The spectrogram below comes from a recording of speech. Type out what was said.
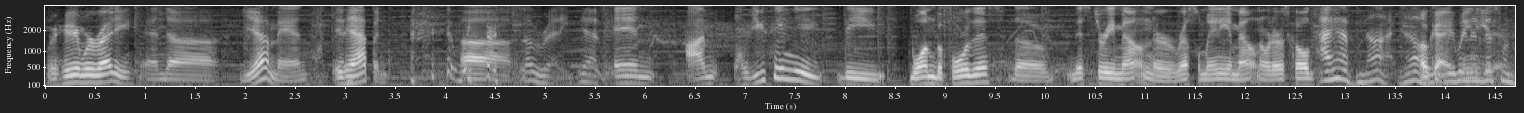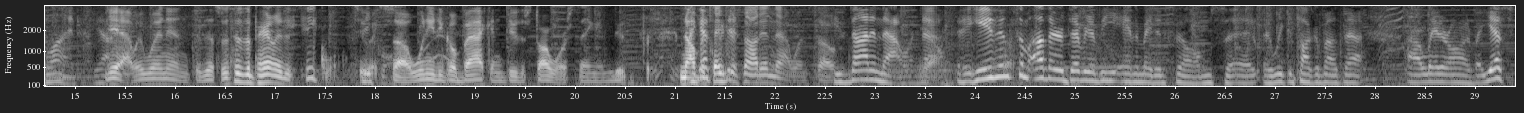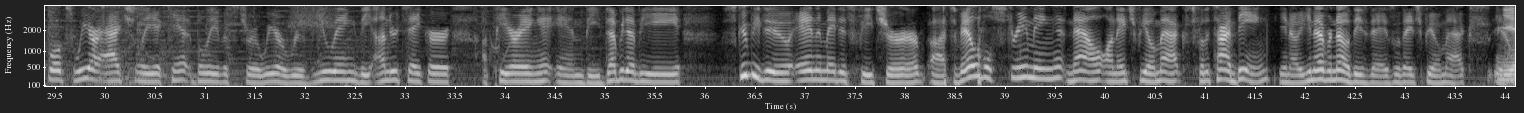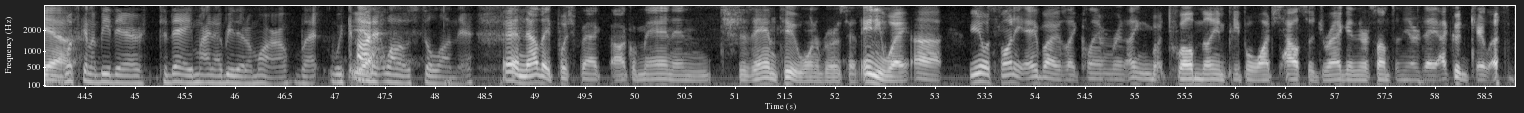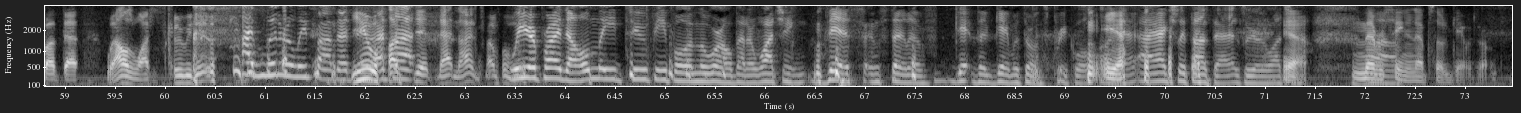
We're here. We're ready. And uh, yeah, man, it happened. we Uh, are so ready. Yes. And I'm. Have you seen the the one before this, the Mystery Mountain or WrestleMania Mountain or whatever it's called? I have not. No. Okay, We went me in this one blind. Yeah. Yeah, we went into this. This is apparently the sequel, to it, so we need to go back and do the Star Wars thing and do. The... No, I but Taker's not in that one, so He's not in that one. No, he's in some other WWE animated films, uh, and we can talk about that uh, later on. But yes, folks, we are actually—I can't believe it's true—we are reviewing the Undertaker appearing in the WWE. Scooby Doo animated feature. Uh, it's available streaming now on HBO Max for the time being. You know, you never know these days with HBO Max. You know, Yeah. What's going to be there today might not be there tomorrow, but we caught Yeah. it while it was still on there. And now they push back Aquaman and Shazam too. Warner Bros. has. Anyway, uh, you know what's funny? Everybody was like clamoring. I think what 12 million people watched House of Dragon or something the other day. I couldn't care less about that. Well, I was watching Scooby Doo. I literally thought that too. you I watched it that night, probably. We are probably the only two people in the world that are watching this instead of get the Game of Thrones prequel. Yeah. I actually thought that as we were watching. Yeah, never Uh, seen an episode of Game of Thrones.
